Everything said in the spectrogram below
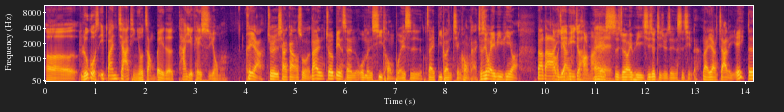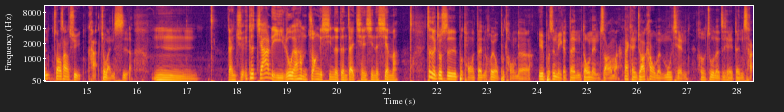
呃，如果是一般家庭有长辈的，他也可以使用吗？可以啊，就是像刚刚说的，但就变成我们系统不会是在 B 端监控台，就是用 A P P 嘛。那大家一 A P P 就好了嘛？哎，是就用 A P P，其实就解决这件事情了。那一样家里哎灯装上去，卡就完事了。嗯，感觉可家里如果要他们装个新的灯，再牵新的线吗？这个就是不同的灯会有不同的，因为不是每个灯都能装嘛，那可能就要看我们目前合作的这些灯厂，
